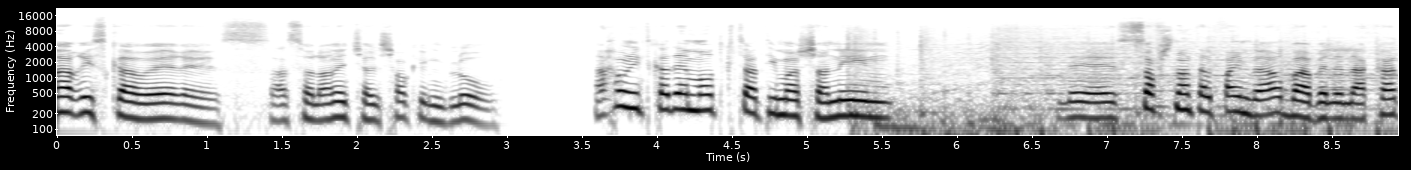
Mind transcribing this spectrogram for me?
מריסקה ורס, הסולנית של Shocking Blue. אנחנו נתקדם עוד קצת עם השנים לסוף שנת 2004 וללהקת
